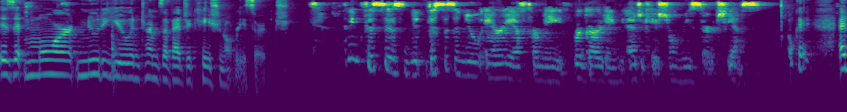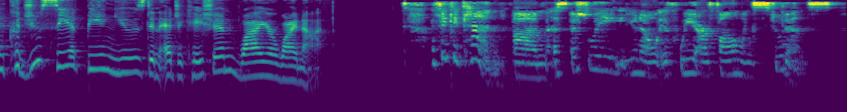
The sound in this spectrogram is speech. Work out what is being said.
is it more new to you in terms of educational research? I think this is this is a new area for me regarding educational research. Yes. Okay. And could you see it being used in education? Why or why not? I think it can. um, especially, you know, if we are following students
